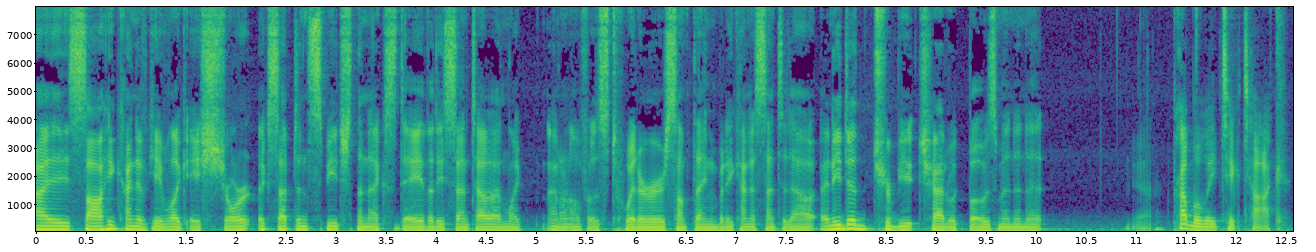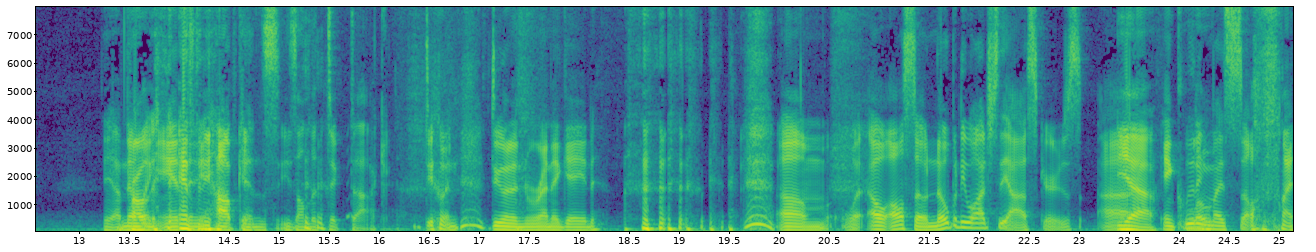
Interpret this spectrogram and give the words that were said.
I saw he kind of gave like a short acceptance speech the next day that he sent out on like I don't know if it was Twitter or something, but he kind of sent it out, and he did tribute Chadwick Boseman in it. yeah, probably TikTok Yeah, Knowing probably Anthony Anthony, Hopkins. Hopkins. He's on the TikTok. doing doing a renegade. um. What, oh, also nobody watched the Oscars. Uh, Yeah. including myself. I-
